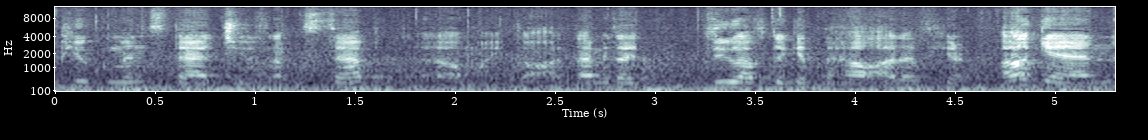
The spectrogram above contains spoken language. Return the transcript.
Pukel-man statues. Accept. Oh my god. That means I do have to get the hell out of here again.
